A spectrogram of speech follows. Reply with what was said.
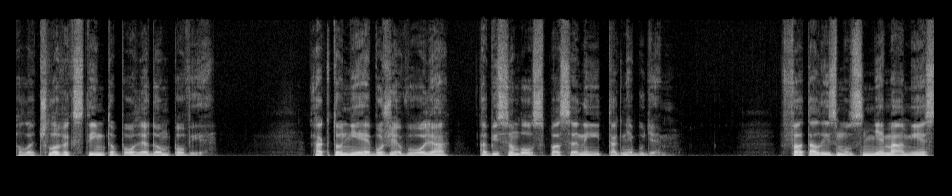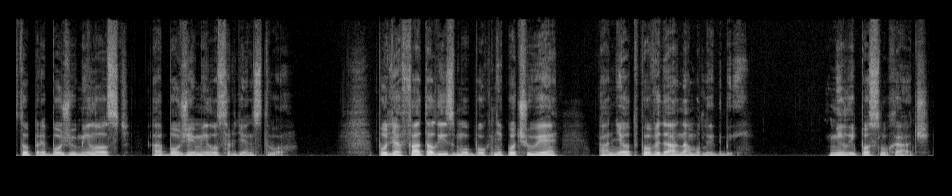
ale človek s týmto pohľadom povie. Ak to nie je Božia vôľa, aby som bol spasený, tak nebudem. Fatalizmus nemá miesto pre Božiu milosť a Božie milosrdenstvo. Podľa fatalizmu Boh nepočuje a neodpovedá na modlitby. Milý poslucháč,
